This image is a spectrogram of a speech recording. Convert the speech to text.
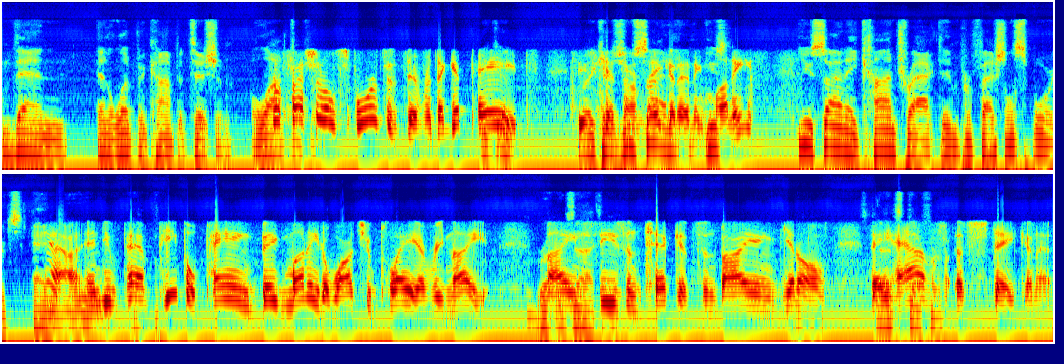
than an Olympic competition. A lot different. professional sports is different. They get paid. These Right, kids you aren't sign- making any you money. You sign a contract in professional sports, and Yeah, and you have people paying big money to watch you play every night, Right, buying exactly. season tickets and buying, you know, they That's have different. a stake in it.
